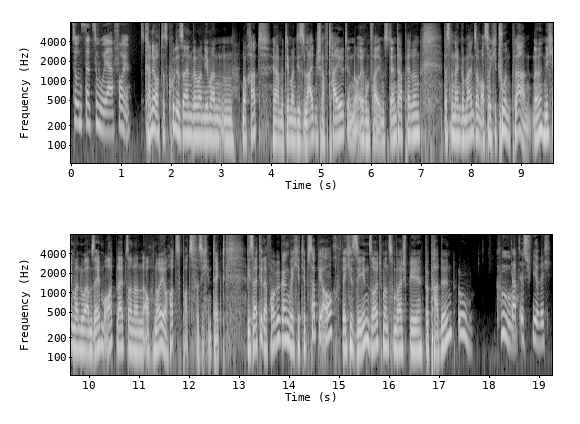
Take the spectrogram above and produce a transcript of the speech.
zu uns dazu, ja, voll kann ja auch das Coole sein, wenn man jemanden noch hat, ja, mit dem man diese Leidenschaft teilt, in eurem Fall im Stand-Up-Paddeln, dass man dann gemeinsam auch solche Touren plant, ne? Nicht immer nur am selben Ort bleibt, sondern auch neue Hotspots für sich entdeckt. Wie seid ihr da vorgegangen? Welche Tipps habt ihr auch? Welche Seen sollte man zum Beispiel bepaddeln? Uh. Puh. Das ist schwierig.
